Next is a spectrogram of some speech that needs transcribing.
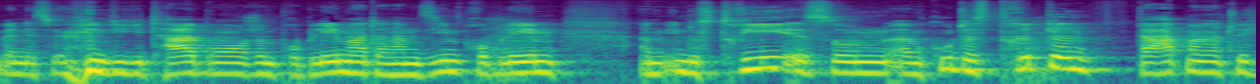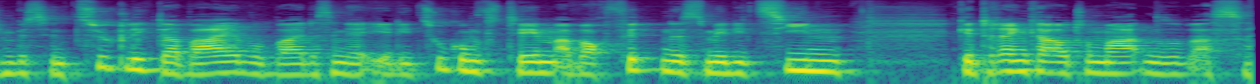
wenn jetzt irgendwie die Digitalbranche ein Problem hat, dann haben sie ein Problem. Ähm, Industrie ist so ein ähm, gutes Drittel. Da hat man natürlich ein bisschen Zyklik dabei, wobei das sind ja eher die Zukunftsthemen, aber auch Fitness, Medizin, Getränkeautomaten, sowas,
